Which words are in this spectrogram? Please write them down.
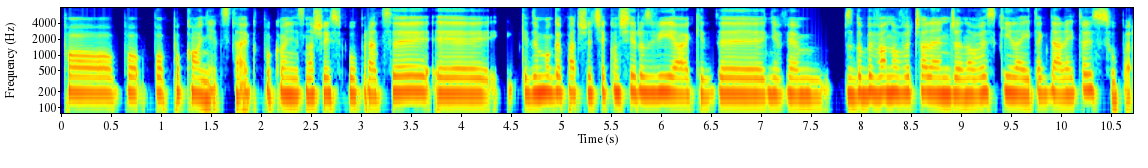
po, po, po, po koniec, tak? Po koniec naszej współpracy, e, kiedy mogę patrzeć, jak on się rozwija, kiedy, nie wiem, zdobywa nowe challenge, nowe skille i tak dalej, to jest super.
